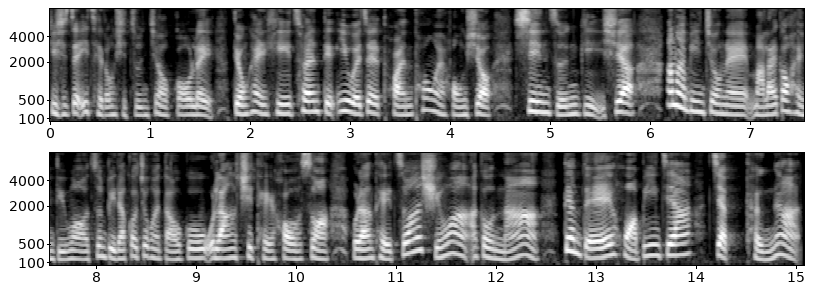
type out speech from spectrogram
其实这一切拢是遵照鼓励，重现渔村特有的这个传统的风俗，新船仪式。啊，那民众呢，嘛来到现场哦，准备了各种的道具，有人是摕雨伞，有人摕纸箱啊，啊，佮有拿踮伫岸边遮接糖啊，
